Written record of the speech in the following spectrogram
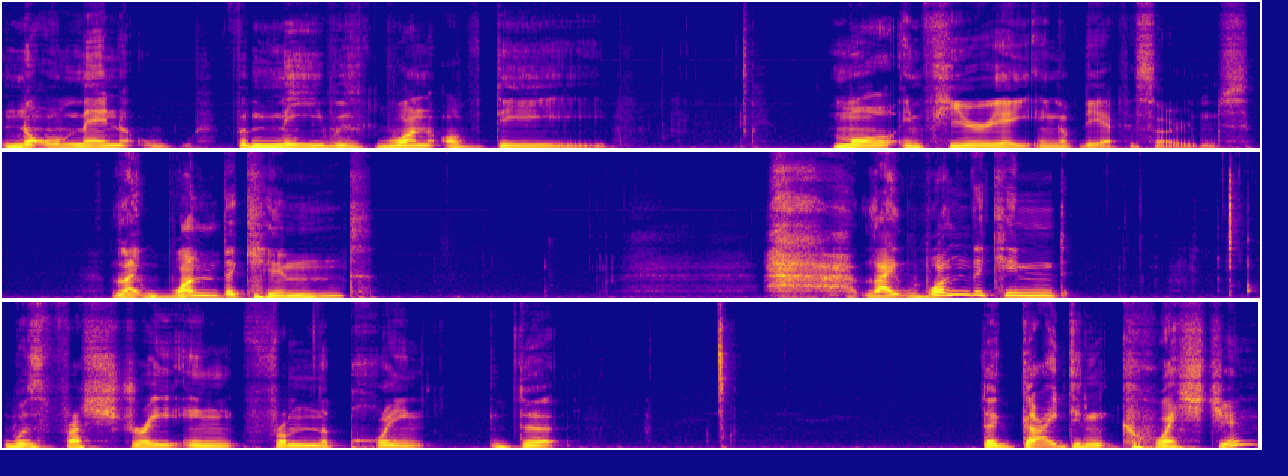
not all men for me was one of the more infuriating of the episodes. like Wunderkind. Like Wunderkind was frustrating from the point that the guy didn't question.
